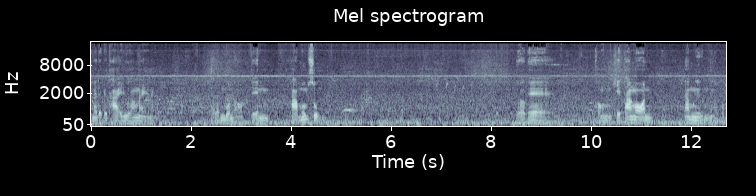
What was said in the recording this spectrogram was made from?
ไม่ได้ไปถ่ายอยู่ข้างในนะถ่ายด้านบนเอาจะเห็นภาพมุมสูงเรือแพของเขตท่างอนน้ำงืมนะครับผม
